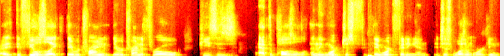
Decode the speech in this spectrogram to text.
it feels like they were trying they were trying to throw pieces at the puzzle and they weren't just they weren't fitting in it just wasn't working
